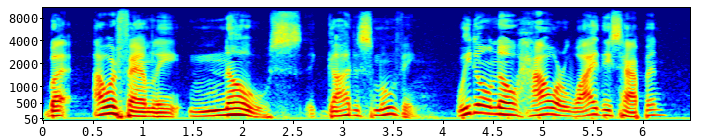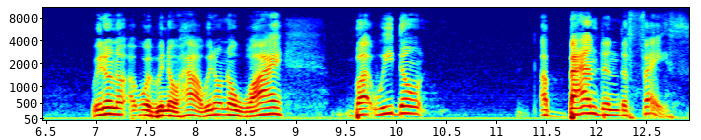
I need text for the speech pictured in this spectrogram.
But our family knows that God is moving. We don't know how or why this happened. We don't know uh, well, we know how. We don't know why, but we don't abandon the faith.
